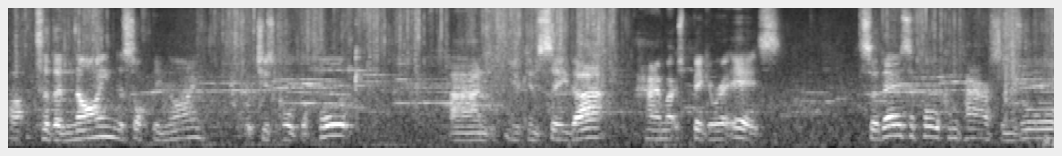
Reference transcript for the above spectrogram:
up to the 9, the Softie 9, which is called the Hawk. And you can see that, how much bigger it is. So there's the full comparisons, all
